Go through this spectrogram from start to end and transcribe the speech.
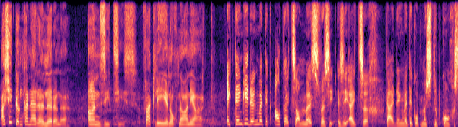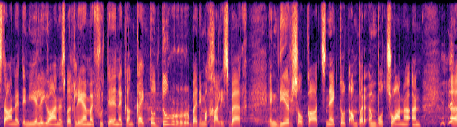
As jy dink aan herinneringe aan Zitsies, wat lê jy nog na in die hart? Ek dink die ding wat ek altyd sal mis was die, is die uitsig. Daai ding wat ek op my stoep kon gestaan het en die hele Johannesburg lê aan my voete en ek kan kyk tot deur by die Magaliesberg en deur Sulkatsnek tot amper in Botswana in. Uh,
